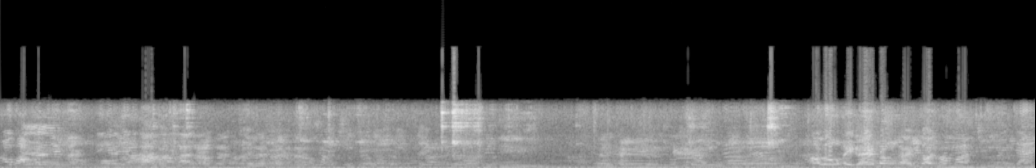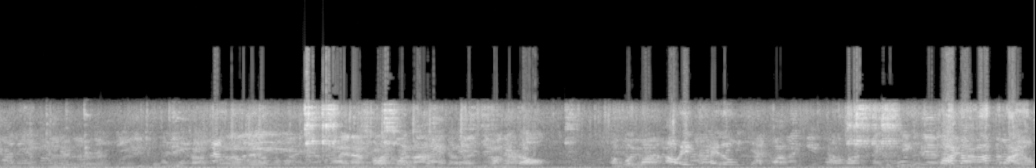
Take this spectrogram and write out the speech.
เอาผักไปจิ้มอะนี่เดี๋ยวผักผักเอาลงเอกให้บ้างไหนพี่หน่อยบ้างมาในน้ำก่อนคนมาฝั่งนี้ต่อเอาคนมาเอาเอกถ่ายลงเอามาร้อนมาครับถ่ายลง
